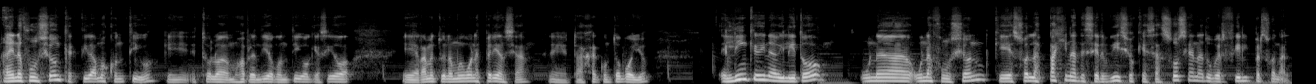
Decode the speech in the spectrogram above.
Hay una función que activamos contigo, que esto lo hemos aprendido contigo, que ha sido eh, realmente una muy buena experiencia, eh, trabajar con tu apoyo. El LinkedIn habilitó una, una función que son las páginas de servicios que se asocian a tu perfil personal.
